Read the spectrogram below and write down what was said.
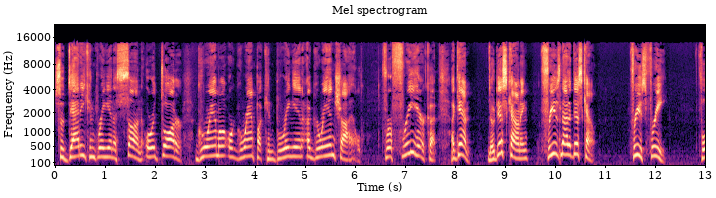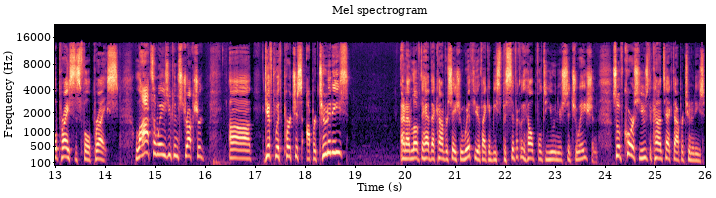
So daddy can bring in a son or a daughter. Grandma or grandpa can bring in a grandchild for a free haircut. Again, no discounting. Free is not a discount. Free is free. Full price is full price. Lots of ways you can structure uh, gift with purchase opportunities. And I'd love to have that conversation with you if I can be specifically helpful to you in your situation. So, of course, use the contact opportunities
